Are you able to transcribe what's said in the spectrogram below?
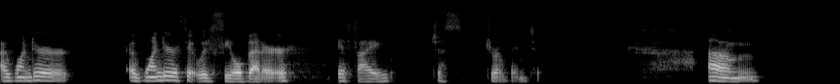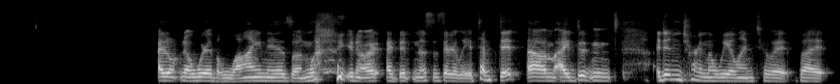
I wonder, I wonder if it would feel better if I just drove into it. Um, I don't know where the line is on what, you know, I, I didn't necessarily attempt it. Um, I didn't, I didn't turn the wheel into it, but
